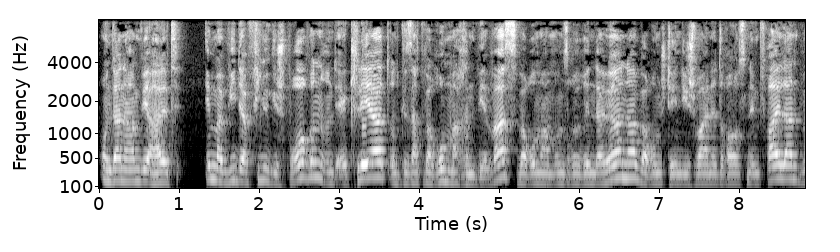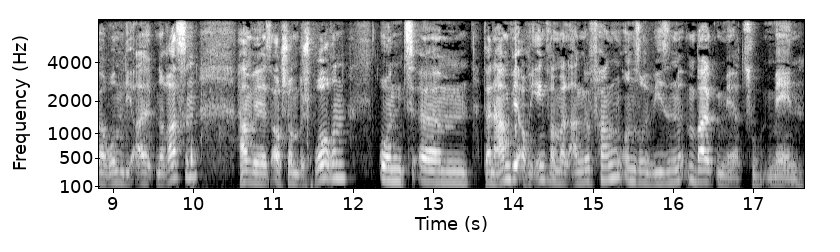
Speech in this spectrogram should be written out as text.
Und dann haben wir halt immer wieder viel gesprochen und erklärt und gesagt, warum machen wir was, warum haben unsere Rinder Hörner, warum stehen die Schweine draußen im Freiland, warum die alten Rassen, haben wir jetzt auch schon besprochen. Und ähm, dann haben wir auch irgendwann mal angefangen, unsere Wiesen mit dem Balkenmeer zu mähen.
